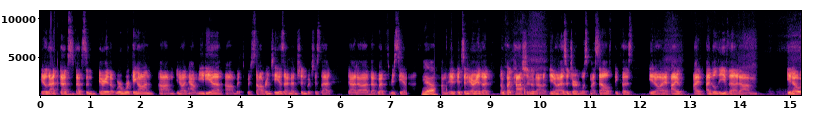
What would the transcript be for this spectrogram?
you know that that's that's an area that we're working on um, you know at now media um, with with sovereignty as i mentioned which is that that uh, that web3 cms yeah. Um, it, it's an area that i'm quite passionate about you know as a journalist myself because you know i i i believe that um you know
